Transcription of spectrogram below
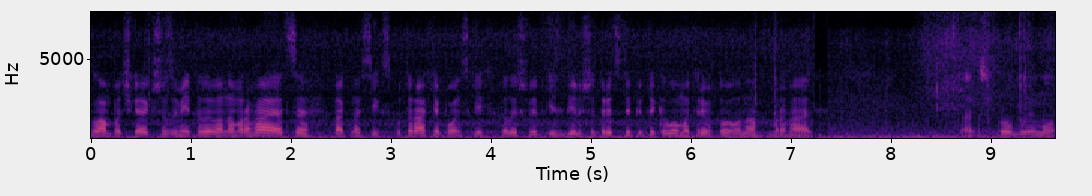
лампочка, якщо замітили, вона моргає. Це так на всіх скутерах японських, коли швидкість більше 35 км, то вона моргає. Так, спробуємо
